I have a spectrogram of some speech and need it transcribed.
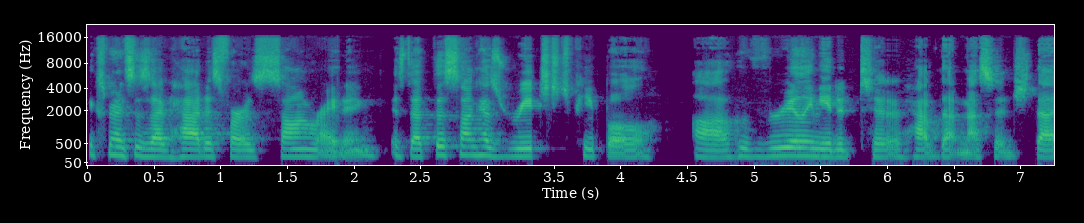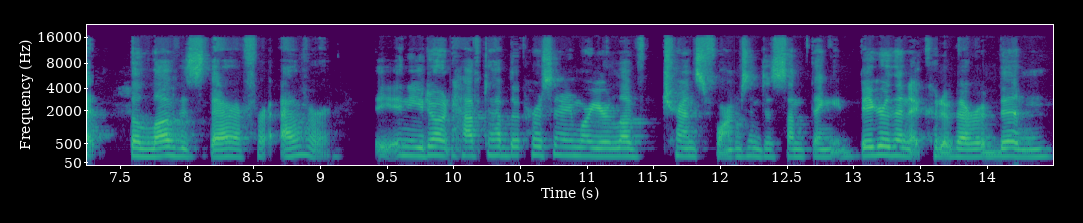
experiences I've had as far as songwriting is that this song has reached people uh, who've really needed to have that message that the love is there forever. And you don't have to have the person anymore. Your love transforms into something bigger than it could have ever been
